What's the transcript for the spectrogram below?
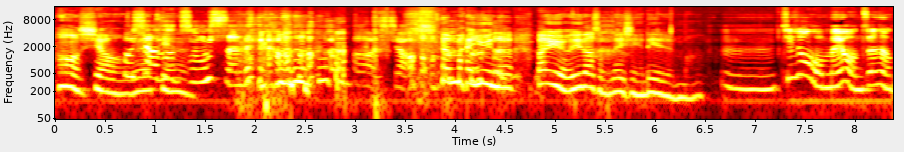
好好笑哦。我笑出猪声了，好好笑。那曼玉呢？曼玉有遇到什么类型的猎人吗？嗯，其实我没有真的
